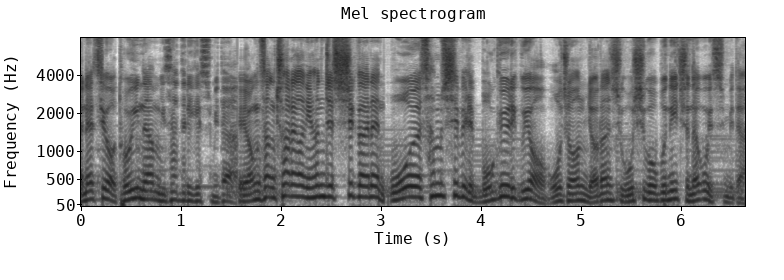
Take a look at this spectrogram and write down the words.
안녕하세요. 도이남 인사드리겠습니다. 영상 촬영하는 현재 시간은 5월 30일 목요일이고요. 오전 11시 55분이 지나고 있습니다.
